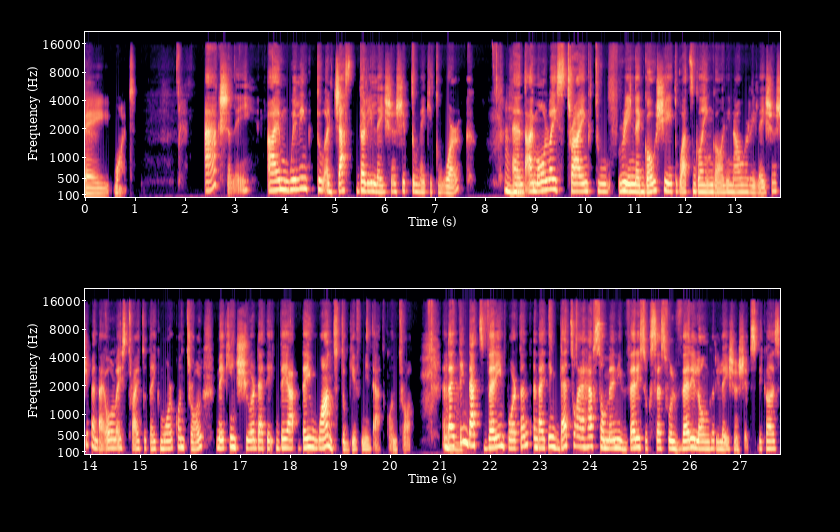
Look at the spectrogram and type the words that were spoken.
they want? Actually, I'm willing to adjust the relationship to make it work. Mm-hmm. And I'm always trying to renegotiate what's going on in our relationship. And I always try to take more control, making sure that they, they are, they want to give me that control. And mm-hmm. I think that's very important. And I think that's why I have so many very successful, very long relationships because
